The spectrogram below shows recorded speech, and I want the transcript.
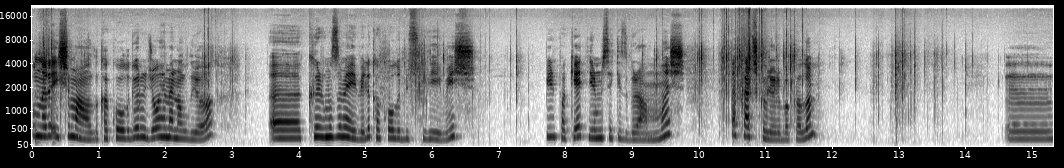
bunları eşim aldı. Kakaolu görünce o hemen alıyor. Ee, kırmızı meyveli kakaolu bisküviymiş. Bir paket 28 grammış. Da kaç kalori bakalım. Ee,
